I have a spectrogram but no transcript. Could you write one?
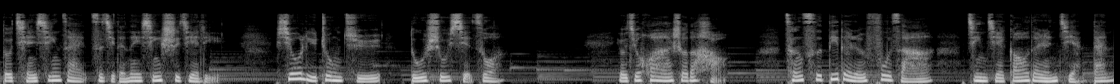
都潜心在自己的内心世界里，修理种菊，读书写作。有句话说得好：层次低的人复杂，境界高的人简单。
